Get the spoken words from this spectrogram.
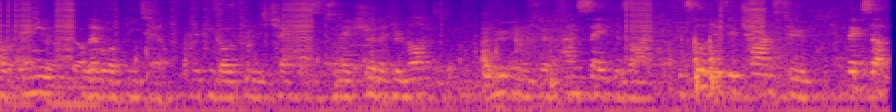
of any level of detail. You can go through these checklists to make sure that you're not moving into an unsafe design. It still gives you a chance to fix up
